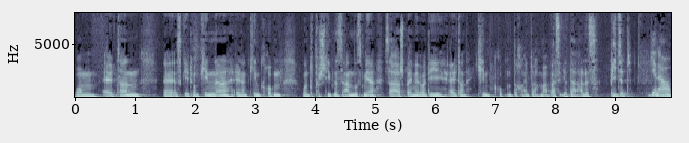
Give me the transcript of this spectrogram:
um Eltern, äh, es geht um Kinder, Eltern-Kind-Gruppen und verschiedenes anderes mehr. Sarah, sprechen wir über die Eltern-Kind-Gruppen doch einfach mal, was ihr da alles bietet. Genau.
